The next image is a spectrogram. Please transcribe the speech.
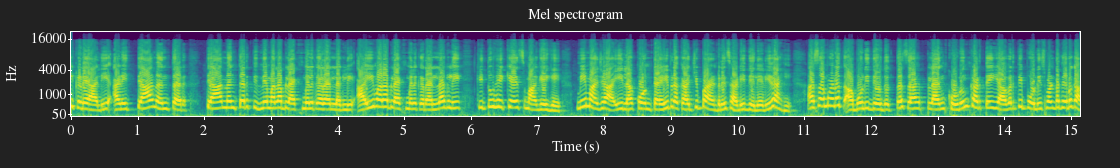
इकडे आली आणि त्यानंतर त्यानंतर तिने मला ब्लॅकमेल करायला लागली. आई मला ब्लॅकमेल करायला लागली की तू ही केस मागे घे. मी माझ्या आईला कोणत्याही प्रकारची पांढरी साडी दिलेली नाही. असं म्हणत अबोली देवदत्तचा प्लॅन खोडून काढते. यावरती पोलीस म्हणतात हे बघा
